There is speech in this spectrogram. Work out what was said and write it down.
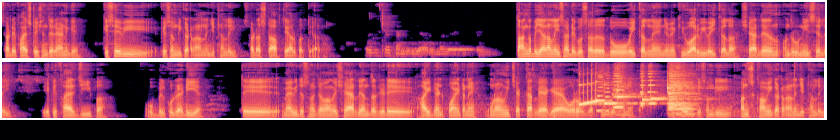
ਸਾਡੇ ਫਾਇਰ ਸਟੇਸ਼ਨ ਤੇ ਰਹਿਣਗੇ। ਕਿਸੇ ਵੀ ਕਿਸਮ ਦੀ ਘਟਨਾ ਨਾਲ ਨਜਿੱਠਣ ਲਈ ਸਾਡਾ ਸਟਾਫ ਤਿਆਰ ਪਰ ਤਿਆਰ। ਹੈ ਤੰਗ ਬਾਜ਼ਾਰਾਂ ਲਈ ਸਾਡੇ ਕੋਲ ਸਰ ਦੋ ਵਹੀਕਲ ਨੇ, ਜਿਵੇਂ ਕਿਊਆਰਵੀ ਵਹੀਕਲ ਆ, ਸ਼ਹਿਰ ਦੇ ਅੰਦਰੂਨੀ ਹਿੱਸੇ ਲਈ। ਇੱਕ ਫਾਇਰ ਜੀਪ ਆ, ਉਹ ਬਿਲਕੁਲ ਰੈਡੀ ਆ। ਤੇ ਮੈਂ ਵੀ ਦੱਸਣਾ ਚਾਹਾਂਗਾ, ਸ਼ਹਿਰ ਦੇ ਅੰਦਰ ਜਿਹੜੇ ਹਾਈਡੈਂਟ ਪੁਆਇੰਟ ਨੇ, ਉਹਨਾਂ ਨੂੰ ਵੀ ਚੈੱਕ ਕਰ ਲਿਆ ਗਿਆ ਔਰ ਉਹ ਵਰਕਿੰਗ ਵਿੱਚ ਨੇ। ਕਿਸੇ ਵੀ ਕਿਸਮ ਦੀ ਅਨਸਖਾਵੀ ਘਟਨਾ ਨਜਿੱਠਣ ਲਈ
